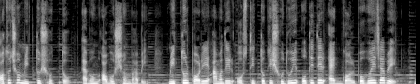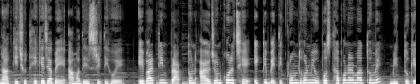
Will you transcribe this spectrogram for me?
অথচ মৃত্যু সত্য এবং অবশ্যম্ভাবী। মৃত্যুর পরে আমাদের অস্তিত্ব কি শুধুই অতীতের এক গল্প হয়ে যাবে, না কিছু থেকে যাবে আমাদের স্মৃতি হয়ে। এবার টিম প্রাক্তন আয়োজন করেছে একটি ব্যতিক্রমধর্মী উপস্থাপনার মাধ্যমে মৃত্যুকে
